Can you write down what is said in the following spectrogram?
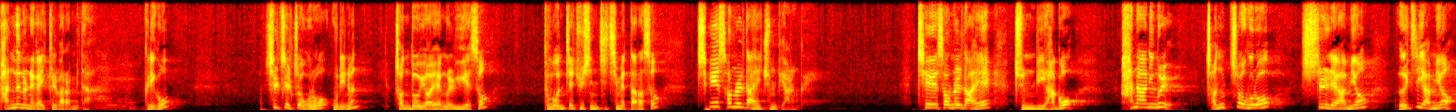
받는 은혜가 있길 바랍니다. 그리고 실질적으로 우리는 전도 여행을 위해서 두 번째 주신 지침에 따라서 최선을 다해 준비하는 거예요. 최선을 다해 준비하고 하나님을 전적으로 신뢰하며 의지하며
